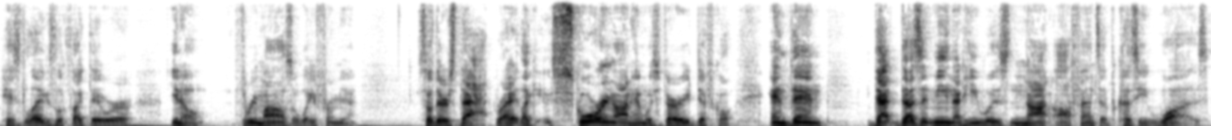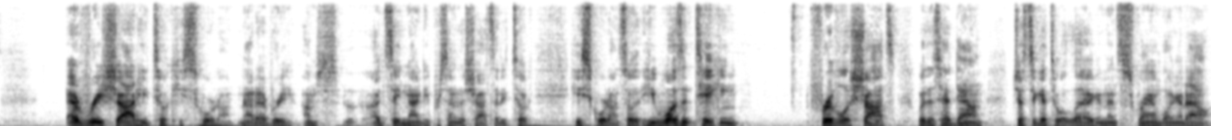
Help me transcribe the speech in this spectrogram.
His legs looked like they were, you know, three miles away from you. So there's that, right? Like scoring on him was very difficult. And then that doesn't mean that he was not offensive because he was. Every shot he took, he scored on. Not every. I'm. I'd say 90% of the shots that he took, he scored on. So he wasn't taking frivolous shots with his head down just to get to a leg and then scrambling it out.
